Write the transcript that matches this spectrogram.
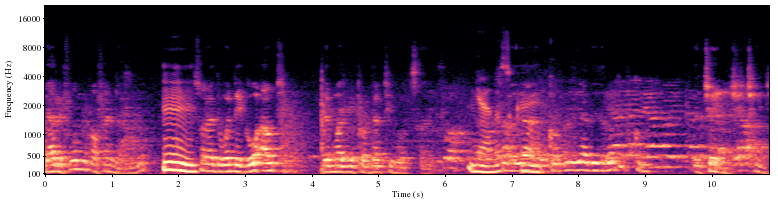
They are reforming offenders, you know? So that when they go out, they must be productive outside. yeah, that's So yeah, yeah, there's a lot of uh, change, change.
